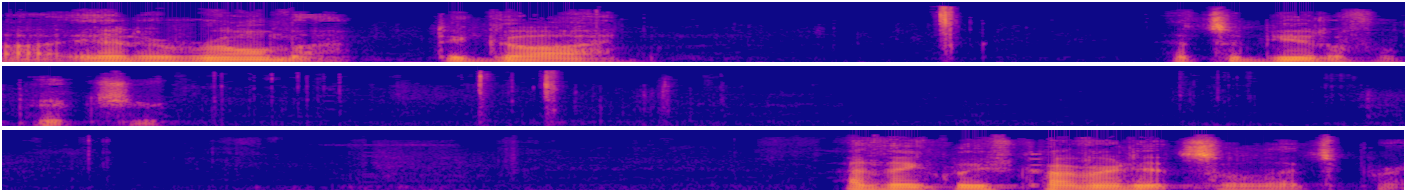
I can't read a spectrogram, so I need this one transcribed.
uh, and aroma to God. That's a beautiful picture. I think we've covered it, so let's pray.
